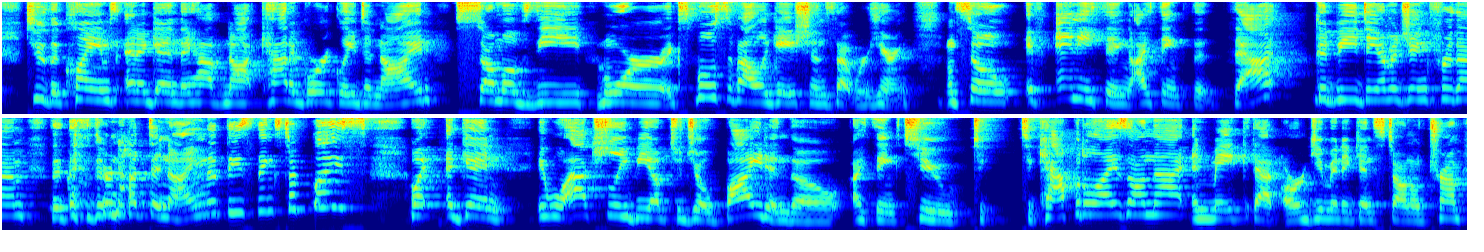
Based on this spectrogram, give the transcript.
to the claims. And again, they have not categorically denied some of the more explosive allegations that we're hearing. And so, if anything, I think that that could be damaging for them that they're not denying that these things took place. But again, it will actually be up to Joe Biden, though, I think, to, to, to capitalize on that and make that argument against Donald Trump.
